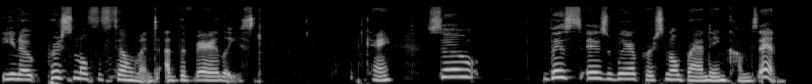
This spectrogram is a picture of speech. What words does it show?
you know, personal fulfillment at the very least. Okay, so this is where personal branding comes in.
